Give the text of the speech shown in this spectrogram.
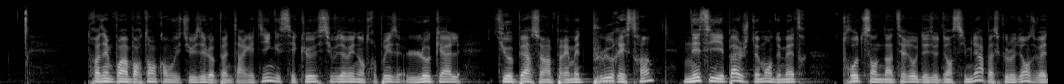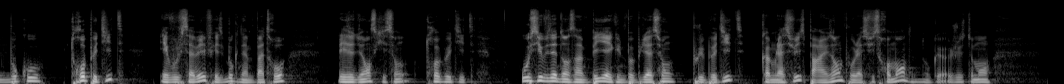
Troisième point important quand vous utilisez l'open targeting, c'est que si vous avez une entreprise locale qui opère sur un périmètre plus restreint, n'essayez pas justement de mettre trop de centres d'intérêt ou des audiences similaires parce que l'audience va être beaucoup trop petite et vous le savez, Facebook n'aime pas trop les audiences qui sont trop petites. Ou si vous êtes dans un pays avec une population plus petite, comme la Suisse par exemple, ou la Suisse romande, donc euh, justement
